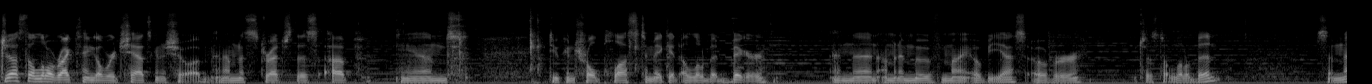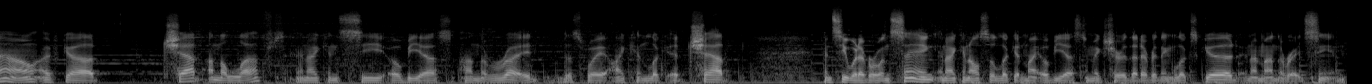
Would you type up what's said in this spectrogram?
just a little rectangle where chat's going to show up. And I'm going to stretch this up and do control plus to make it a little bit bigger and then I'm going to move my OBS over just a little bit. So now I've got chat on the left and I can see OBS on the right. This way I can look at chat and see what everyone's saying and I can also look at my OBS to make sure that everything looks good and I'm on the right scene.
